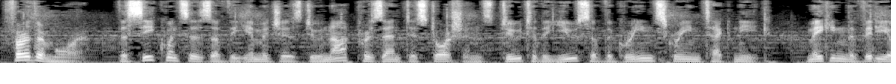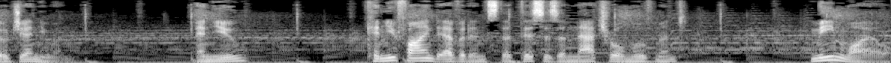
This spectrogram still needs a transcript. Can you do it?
Furthermore, the sequences of the images do not present distortions due to the use of the green screen technique, making the video genuine. And you? Can you find evidence that this is a natural movement? Meanwhile,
